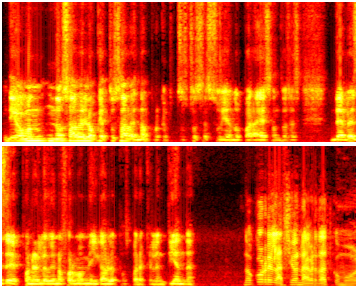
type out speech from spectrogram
digamos, no sabe lo que tú sabes, ¿no? Porque tú estás estudiando para eso, entonces debes de ponerlo de una forma amigable, pues para que lo entiendan no correlaciona, ¿verdad? Como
